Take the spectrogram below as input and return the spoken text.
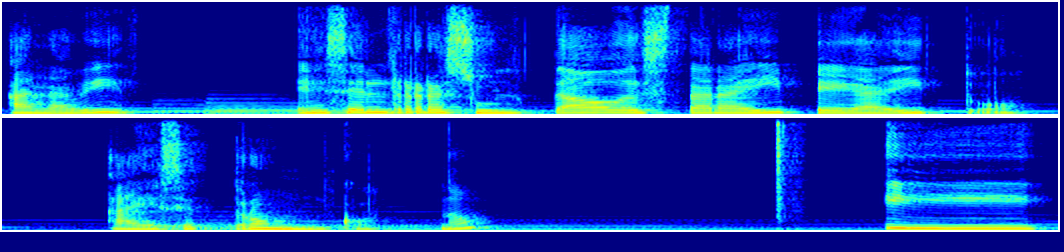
A la vid. Es el resultado de estar ahí pegadito a ese tronco, ¿no? Y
